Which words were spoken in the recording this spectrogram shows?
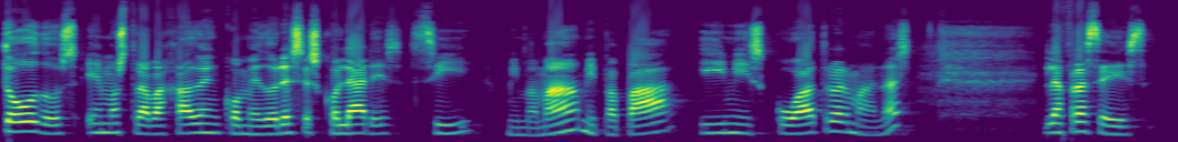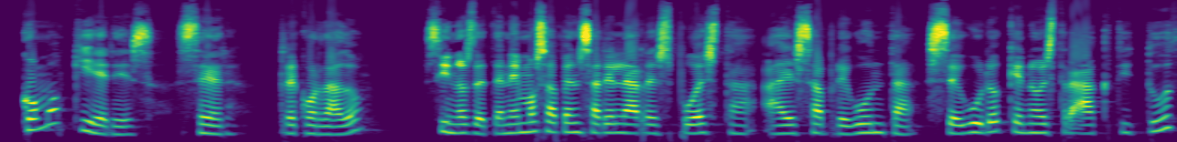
todos hemos trabajado en comedores escolares, sí, mi mamá, mi papá y mis cuatro hermanas. La frase es, ¿cómo quieres ser recordado? Si nos detenemos a pensar en la respuesta a esa pregunta, seguro que nuestra actitud,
